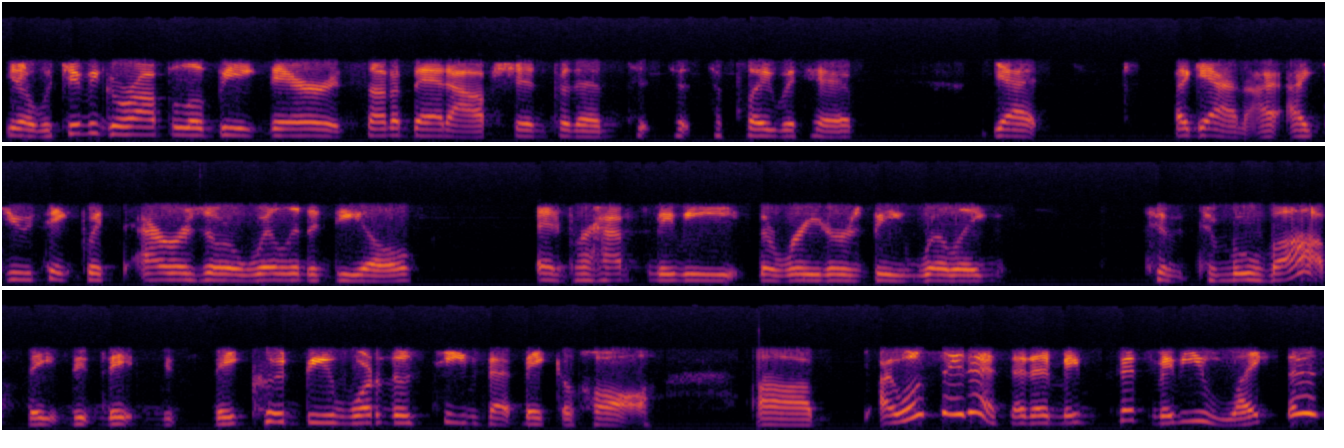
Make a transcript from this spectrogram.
you know, with Jimmy Garoppolo being there, it's not a bad option for them to, to, to play with him. Yet, again, I, I do think with Arizona willing to deal, and perhaps maybe the Raiders being willing to to move up, they they they, they could be one of those teams that make a call. Um, I will say this, and it maybe Fitz, maybe you like this.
